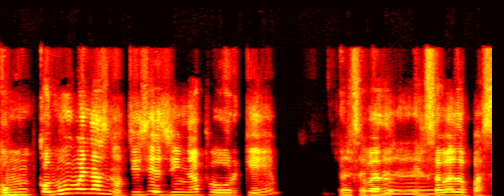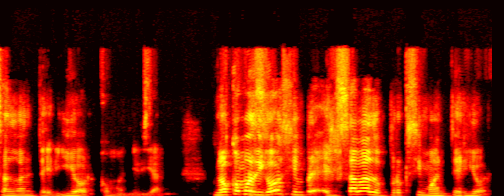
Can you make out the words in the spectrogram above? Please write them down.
con, con muy buenas noticias, Gina, porque el sábado, el tararán. sábado pasado anterior, como dirían, no como digo, siempre el sábado próximo anterior,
